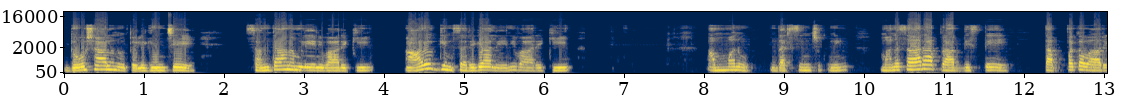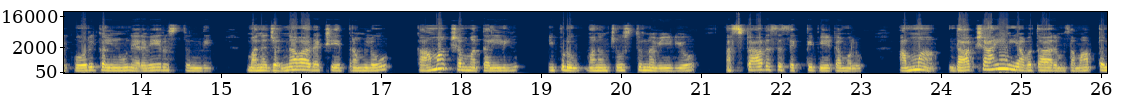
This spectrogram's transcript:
దోషాలను తొలగించే సంతానం లేని వారికి ఆరోగ్యం సరిగా లేని వారికి అమ్మను దర్శించుకుని మనసారా ప్రార్థిస్తే తప్పక వారి కోరికలను నెరవేరుస్తుంది. మన జొన్నవాడ క్షేత్రంలో కామాక్షమ్మ తల్లి ఇప్పుడు మనం చూస్తున్న వీడియో అష్టాదశ శక్తి పీఠములు. అమ్మ దాక్షాయిని అవతారం సమాప్తం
